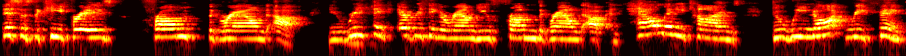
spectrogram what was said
This is the key phrase from the ground up. You rethink everything around you from the ground up. And how many times do we not rethink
